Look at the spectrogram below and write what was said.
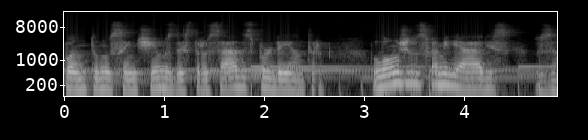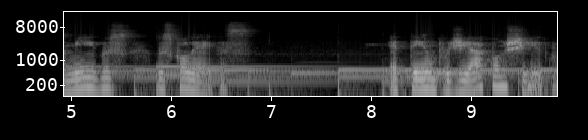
quanto nos sentimos destroçados por dentro, longe dos familiares, dos amigos, dos colegas. É tempo de aconchego.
